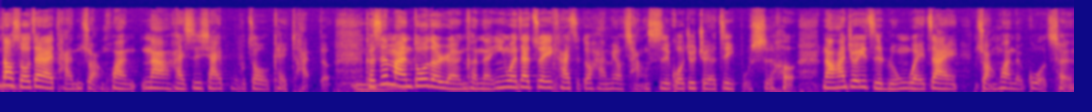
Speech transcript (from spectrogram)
到时候再来谈转换，那还是下一步骤可以谈的。可是蛮多的人可能因为在最一开始都还没有尝试过，就觉得自己不适合，然后他就一直沦为在转换的过程。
